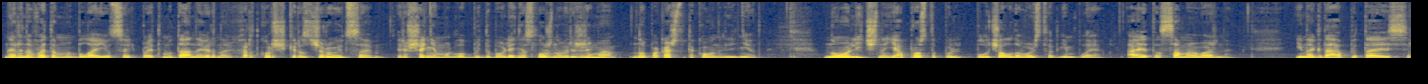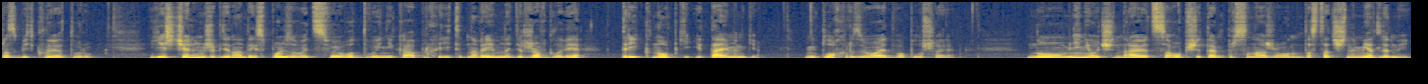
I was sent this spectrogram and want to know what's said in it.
Наверное, в этом и была ее цель. Поэтому да, наверное, хардкорщики разочаруются. Решением могло быть добавление сложного режима, но пока что такого нет. Но лично я просто получал удовольствие от геймплея. А это самое важное. Иногда пытаясь разбить клавиатуру. Есть челленджи, где надо использовать своего двойника, проходить одновременно, держа в голове три кнопки и тайминги неплохо развивает два полушария. Но мне не очень нравится общий темп персонажа. Он достаточно медленный,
